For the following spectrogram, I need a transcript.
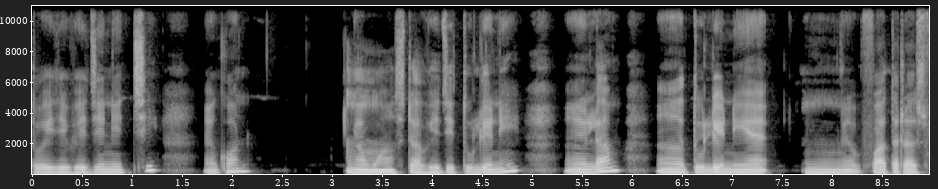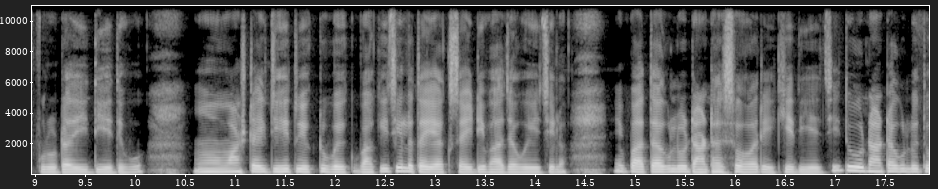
তো এই যে ভেজে নিচ্ছি এখন। মাছটা ভেজে তুলে নিই এলাম তুলে নিয়ে পাতাটা পুরোটাই দিয়ে দেবো। মাছটা যেহেতু একটু বাকি ছিল, তাই এক সাইডে ভাজা হয়েছিল। এই পাতাগুলো ডাঁটা সহ রেখে দিয়েছি, তো ডাঁটাগুলো তো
